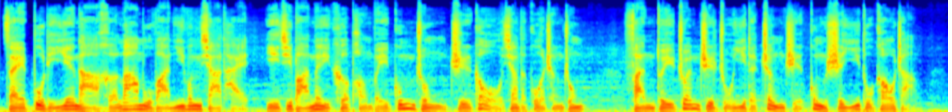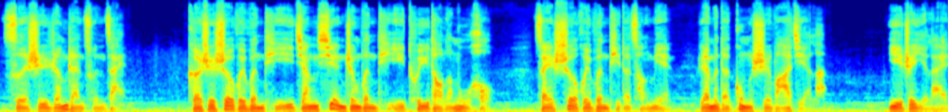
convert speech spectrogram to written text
在布里耶纳和拉穆瓦尼翁下台，以及把内克捧为公众至高偶像的过程中。反对专制主义的政治共识一度高涨，此时仍然存在。可是社会问题将宪政问题推到了幕后，在社会问题的层面，人们的共识瓦解了。一直以来，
